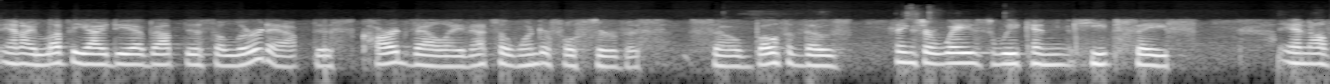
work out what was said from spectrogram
And I love the idea about this alert app, this card valet. That's a wonderful service. So both of those things are ways we can keep safe. And I'll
